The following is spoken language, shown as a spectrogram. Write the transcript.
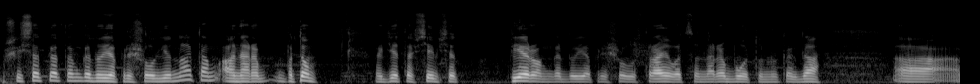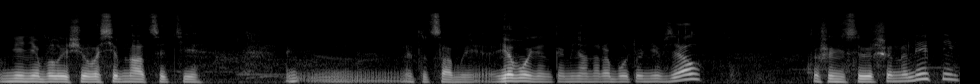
В 65 году я пришел юнатом, а на, потом где-то в 71 году я пришел устраиваться на работу, но тогда а, мне не было еще 18, этот самый Явоненко меня на работу не взял, потому что несовершеннолетний.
